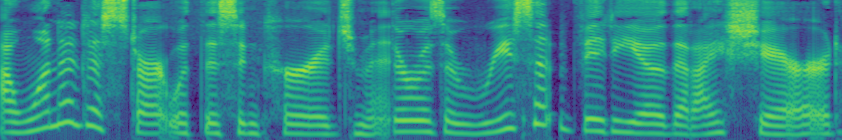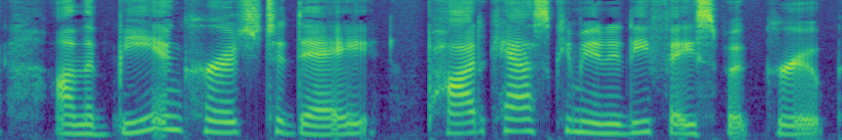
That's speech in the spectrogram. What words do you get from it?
I wanted to start with this encouragement. There was a recent video that I shared on the Be Encouraged Today podcast community Facebook group.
